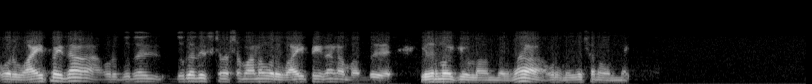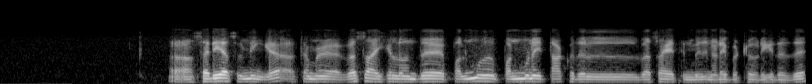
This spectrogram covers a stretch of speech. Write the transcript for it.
ஒரு வாய்ப்பை தான் ஒரு துர துரதிருஷ்டவசமான ஒரு வாய்ப்பை தான் நம்ம வந்து எதிர்நோக்கி உள்ள வந்தது தான் ஒரு நிதர்சன உண்மை ஆஹ் சரியா சொன்னீங்க. தமிழ் விவசாயிகள் வந்து பன்மு பன்முனை தாக்குதல் விவசாயத்தின் மீது நடைபெற்று வருகிறது.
